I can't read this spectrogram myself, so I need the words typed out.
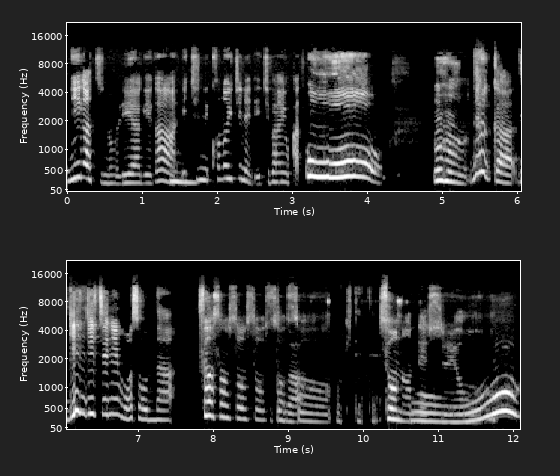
2月の売り上げがうん。この1年で一番良かった。おおうん、なんか、現実にもそんなそうそうそうそうそう。起きてて。そうなんですよ。おー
